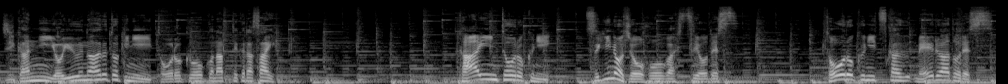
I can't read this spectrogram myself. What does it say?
時間に余裕のある時に登録を行ってください。会員登録に次の情報が必要です。登録に使うメールアドレス。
